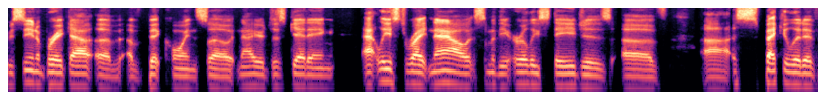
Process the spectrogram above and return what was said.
We've seen a breakout of of Bitcoin. So now you're just getting, at least right now, some of the early stages of uh, speculative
